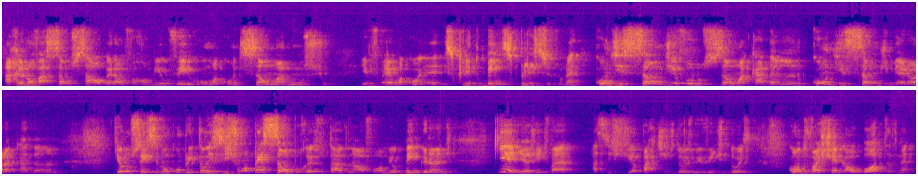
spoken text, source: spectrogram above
A renovação Sauber Alfa Romeo veio com uma condição no anúncio. É, uma, é escrito bem explícito, né? Condição de evolução a cada ano, condição de melhor a cada ano, que eu não sei se vão cumprir. Então existe uma pressão por resultado na Alfa Romeo bem grande que aí a gente vai assistir a partir de 2022, quando vai chegar o Bottas, né?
